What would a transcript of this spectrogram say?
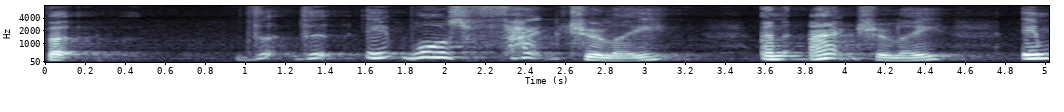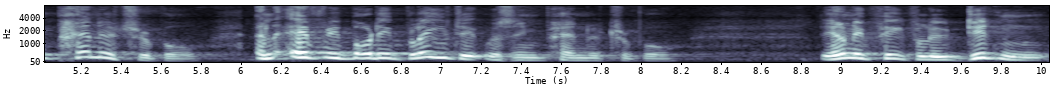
But it was factually and actually impenetrable. And everybody believed it was impenetrable. The only people who didn't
